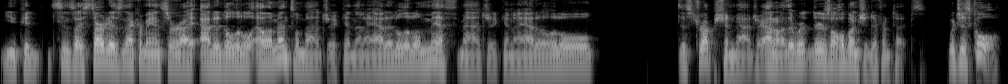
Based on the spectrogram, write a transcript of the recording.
you could since I started as necromancer, I added a little elemental magic, and then I added a little myth magic, and I added a little disruption magic. I don't know. There were, there's a whole bunch of different types, which is cool.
